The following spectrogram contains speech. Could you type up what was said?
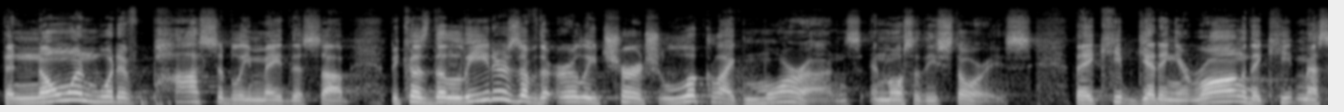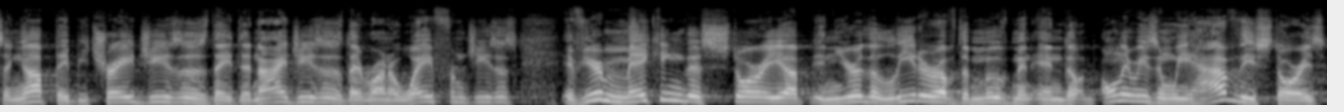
that no one would have possibly made this up because the leaders of the early church look like morons in most of these stories. They keep getting it wrong, they keep messing up, they betray Jesus, they deny Jesus, they run away from Jesus. If you're making this story up and you're the leader of the movement, and the only reason we have these stories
